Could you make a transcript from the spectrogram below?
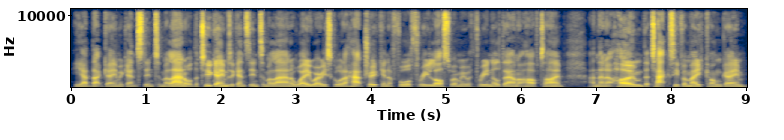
he had that game against Inter Milan, or the two games against Inter Milan away, where he scored a hat trick in a 4 3 loss when we were 3 0 down at half time. And then at home, the taxi for Maicon game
